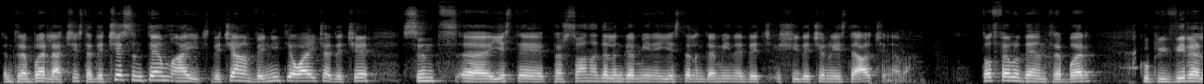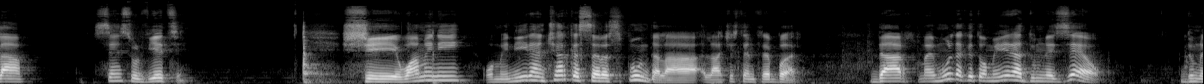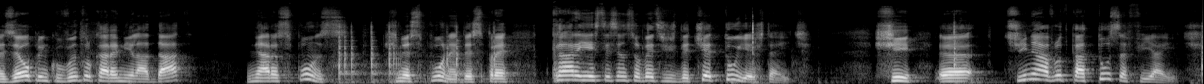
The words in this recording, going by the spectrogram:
întrebările acestea. De ce suntem aici? De ce am venit eu aici? De ce sunt, este persoana de lângă mine, este lângă mine de, și de ce nu este altcineva? Tot felul de întrebări cu privire la sensul vieții. Și oamenii, omenirea încearcă să răspundă la, la aceste întrebări. Dar mai mult decât omenirea Dumnezeu, Dumnezeu prin cuvântul care ni l-a dat, ne-a răspuns și ne spune despre care este sensul vieții și de ce tu ești aici. Și uh, cine a vrut ca tu să fii aici?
